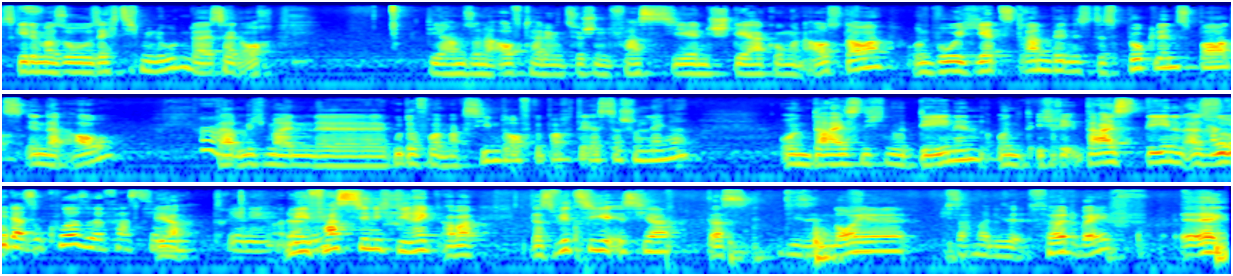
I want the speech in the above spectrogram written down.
Das geht immer so 60 Minuten, da ist halt auch, die haben so eine Aufteilung zwischen Faszien, Stärkung und Ausdauer. Und wo ich jetzt dran bin, ist das Brooklyn Sports in der Au. Ah. Da hat mich mein äh, guter Freund Maxim draufgebracht, der ist da schon länger. Und da ist nicht nur Dehnen und ich da ist Dehnen, also Haben die da so Kurse, Faszientraining oder Nee, wie? Faszien nicht direkt, aber das Witzige ist ja, dass diese neue, ich sag mal, diese Third Wave äh,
